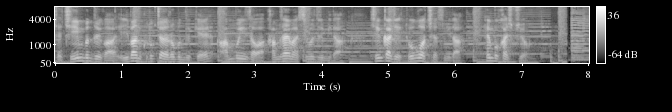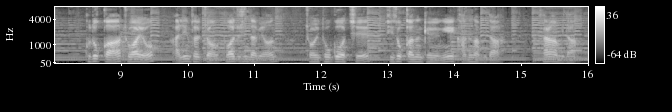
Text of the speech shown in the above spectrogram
제 지인분들과 일반 구독자 여러분들께 안부 인사와 감사의 말씀을 드립니다. 지금까지 도그워치였습니다. 행복하십시오. 구독과 좋아요, 알림 설정 도와주신다면 저희 도그워치 지속가능 경영이 가능합니다. 사랑합니다.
